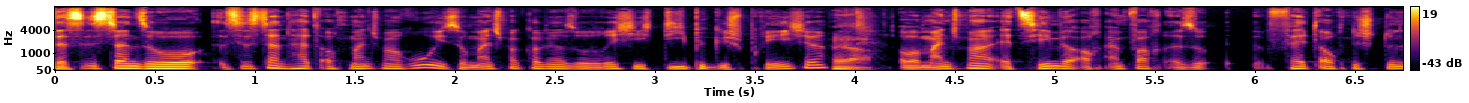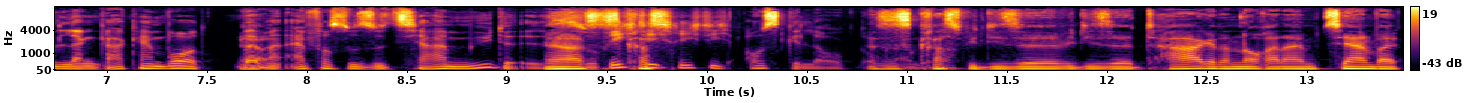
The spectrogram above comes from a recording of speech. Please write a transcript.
Das ist dann so, es ist dann halt auch manchmal ruhig. So manchmal kommen da so richtig diepe Gespräche, Ja. aber manchmal erzählen wir auch einfach, also fällt auch eine Stunde lang gar kein Wort, weil Ja. man einfach so sozial müde ist. Ja, so ist richtig, krass. richtig ausgelaugt. Es ist einfach. krass, wie diese, wie diese Tage dann auch an einem zehren, weil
